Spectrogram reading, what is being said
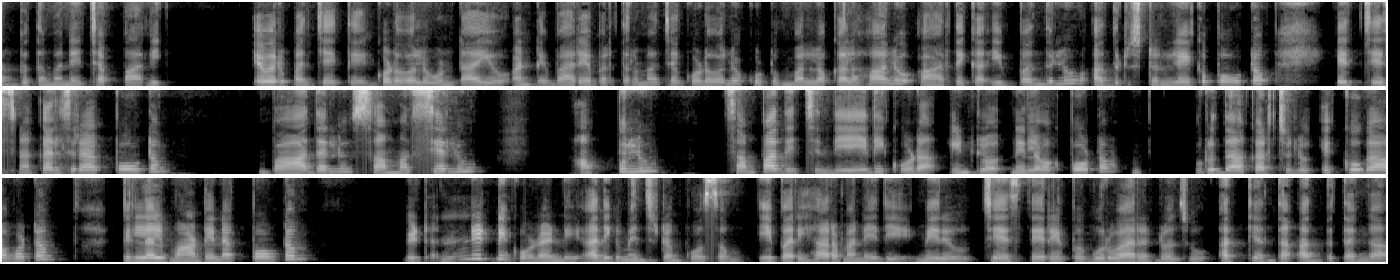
అద్భుతమనే చెప్పాలి. ఎవరి మధ్య అయితే గొడవలు ఉంటాయో అంటే భార్యాభర్తల మధ్య గొడవలు కుటుంబంలో కలహాలు ఆర్థిక ఇబ్బందులు అదృష్టం లేకపోవటం ఏది చేసినా కలిసి రాకపోవటం బాధలు సమస్యలు అప్పులు సంపాదించింది ఏది కూడా ఇంట్లో నిలవకపోవటం వృధా ఖర్చులు ఎక్కువ కావటం పిల్లలు మాటినకపోవటం వీటన్నిటిని కూడా అధిగమించడం కోసం ఈ పరిహారం అనేది మీరు చేస్తే రేపు గురువారం రోజు అత్యంత అద్భుతంగా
